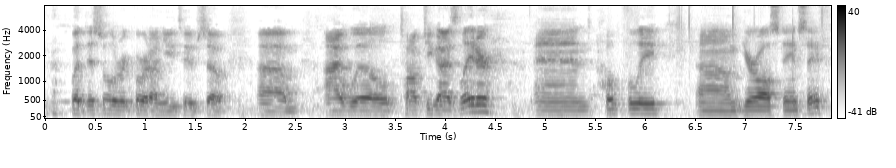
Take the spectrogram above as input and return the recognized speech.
but this will record on YouTube. So um, I will talk to you guys later, and hopefully um, you're all staying safe.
